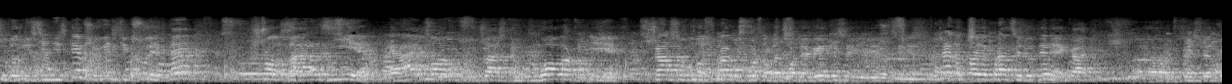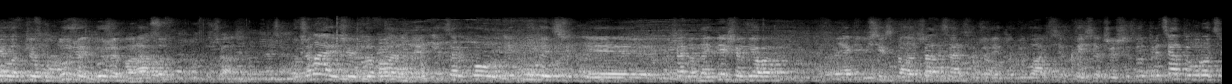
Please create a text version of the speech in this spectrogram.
художню цінність тим, що він фіксує те, що зараз є реально в сучасних умовах, і з часом воно справді можна буде подивитися і оцінити. Звичайно, то є праця людини, яка е, присвятила цьому дуже і дуже багато часу. Починаючи з добрання і церков, і вулиць, і звичайно найбільше в нього як і скалачан, церкви вже добивався в 1630 році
